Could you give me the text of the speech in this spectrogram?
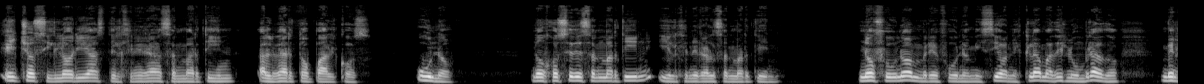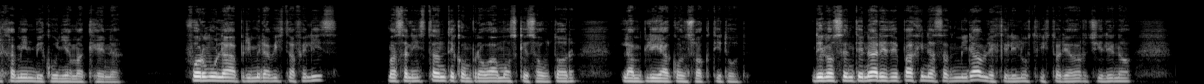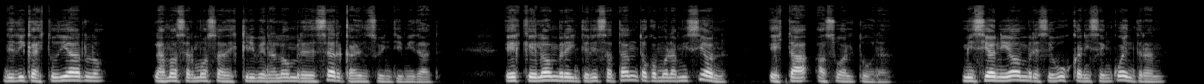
Hechos y glorias del general San Martín, Alberto Palcos. 1. Don José de San Martín y el general San Martín. No fue un hombre, fue una misión, exclama deslumbrado Benjamín Vicuña Maquena. Fórmula a primera vista feliz, mas al instante comprobamos que su autor la amplía con su actitud. De los centenares de páginas admirables que el ilustre historiador chileno dedica a estudiarlo, las más hermosas describen al hombre de cerca en su intimidad es que el hombre interesa tanto como la misión está a su altura. Misión y hombre se buscan y se encuentran.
